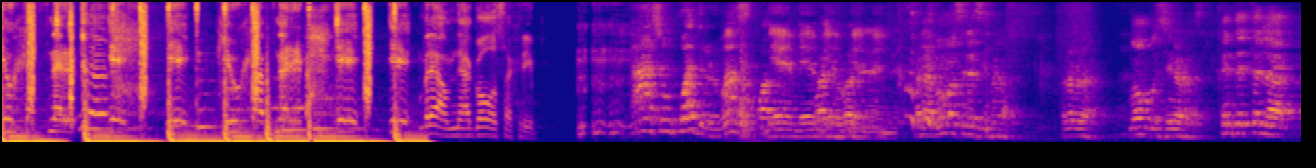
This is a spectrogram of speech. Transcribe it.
Hugh Hefner, yeah, yeah. Hugh Hefner, yeah, yeah. Бля, у меня голос охрип. Ah, son cuatro nomás. Bien, bien, Cuatro, bien, cuatro. bien, bien. Pará, vamos a hacer así, pará. Pará, pará. Vamos a posicionarlas. Gente, esta es la.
